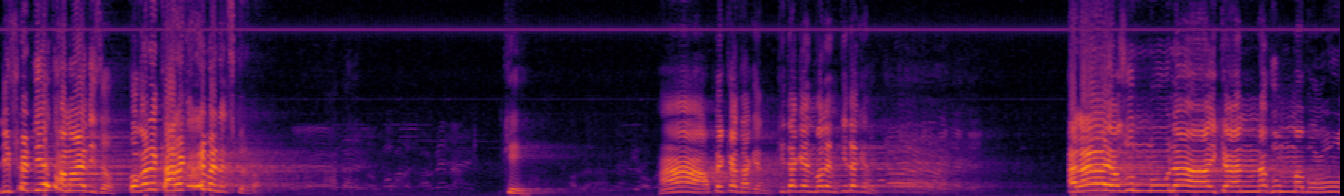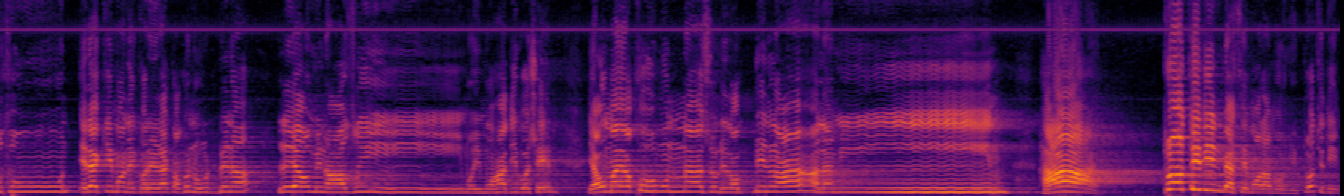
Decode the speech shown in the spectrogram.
লিফলেট দিয়ে থামায় দিছো। ওখানে কারে কারে ম্যানেজ করবা? কি? হ্যাঁ অপেক্ষা থাকেন। কি থাকেন? বলেন, কি থাকেন? এরা কি মনে করে? এরা কখনো উঠবে না? লিয়াউমিন আযীম। ওই মহাদিবসে আলামিন। হ্যাঁ! প্রতিদিন বেচে মরা মুরগি, প্রতিদিন।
